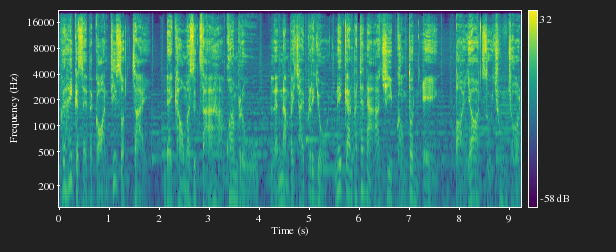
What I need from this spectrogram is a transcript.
เพื่อให้เกษตรกรที่สนใจ ได้เข้ามาศึกษาหาความรู้ และนำไปใช้ประโยชน์ในการพัฒนาอาชีพของตนเอง ต่อยอดสู่ชุมชน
